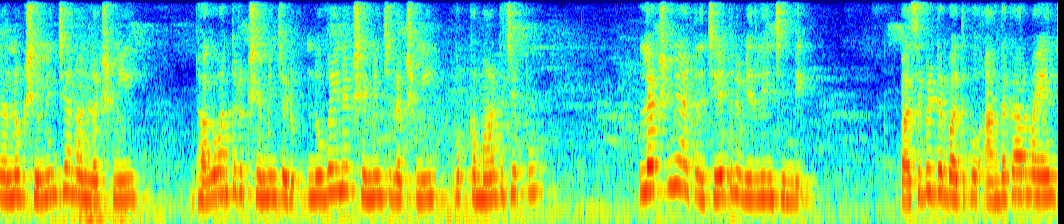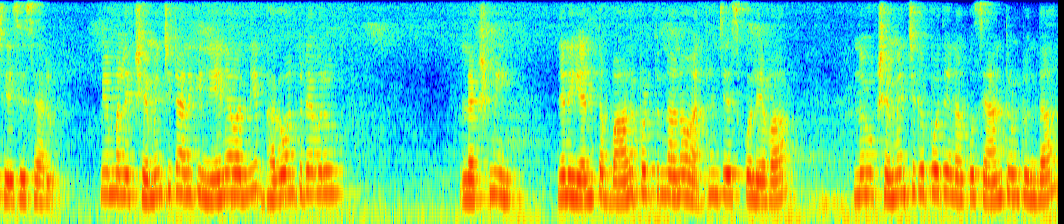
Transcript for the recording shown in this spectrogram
నన్ను క్షమించాను లక్ష్మి. భగవంతుడు క్షమించడు. నువ్వైనా క్షమించు లక్ష్మి. ఒక్క మాట చెప్పు. లక్ష్మి అతని చేతులు విదిలించింది. పసిబిడ్డ బతుకు అంధకారమయం చేసేశారు. మిమ్మల్ని క్షమించటానికి నేనెవరిని? భగవంతుడెవరు? లక్ష్మి నేను ఎంత బాధపడుతున్నానో అర్థం చేసుకోలేవా? నువ్వు క్షమించకపోతే నాకు శాంతి ఉంటుందా?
